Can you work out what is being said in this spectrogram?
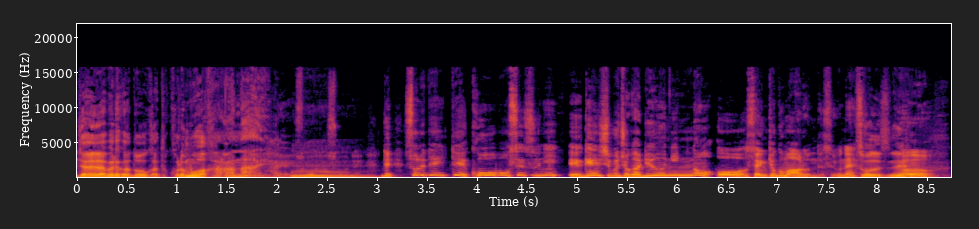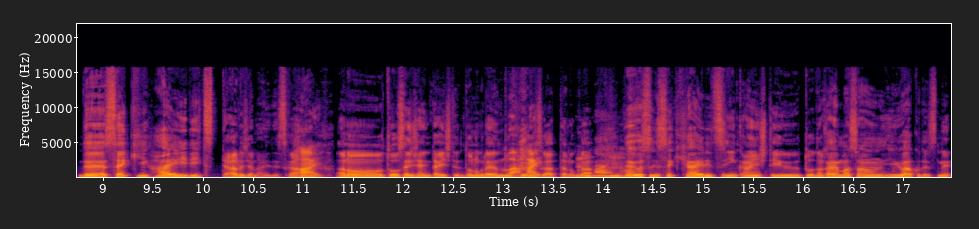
じゃあ選べるかどうかってこれもわからない。はい、そうですよね。で、それでいて公募せずに、えー、現支部長が留任のお選挙区もあるんですよね。そうですね、うん。で惜敗率ってあるじゃないですか、はい。あの当選者に対してどのぐらいの得票率があったのか、まあはい。うん。で要するに惜敗率に関して言うと中山さん曰くですね、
